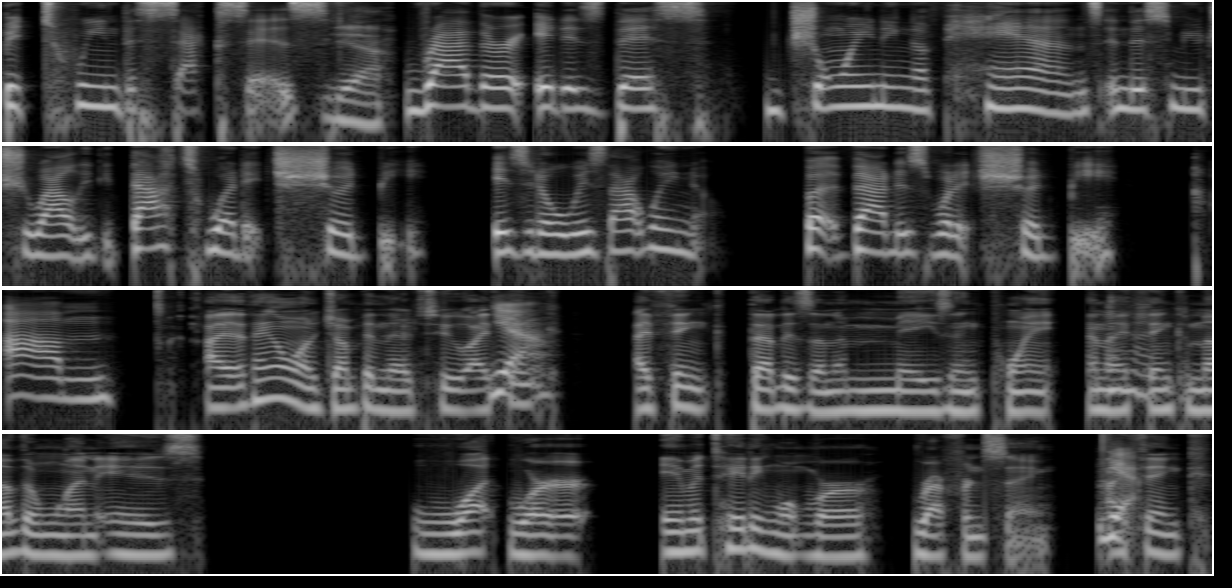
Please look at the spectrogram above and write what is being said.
between the sexes. yeah. Rather, it is this joining of hands in this mutuality. That's what it should be. Is it always that way? No. But that is what it should be. Um I think I want to jump in there too. I Yeah. think I think that is an amazing point, and Mhm. I think another one is what we're imitating, what we're referencing. I think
